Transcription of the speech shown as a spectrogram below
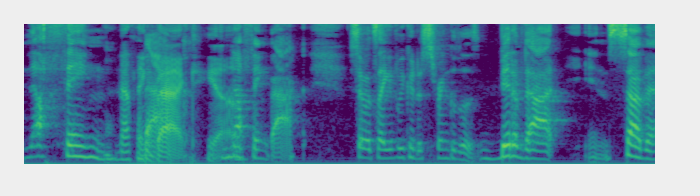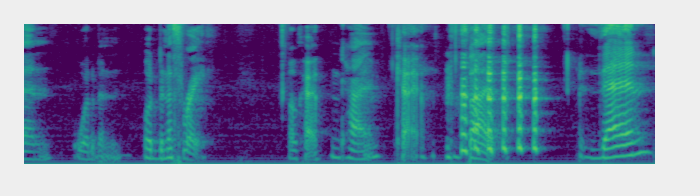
nothing, Nothing back, yeah. nothing back. So it's like if we could have sprinkled a bit of that in seven, would have been would have been a three. Okay. Okay, Okay. but then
